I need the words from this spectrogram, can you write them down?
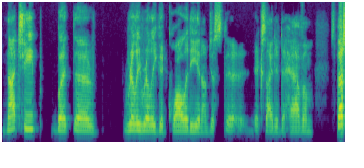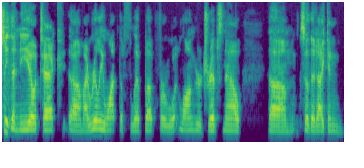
Not cheap, but uh, really, really good quality, and I'm just uh, excited to have them. Especially the Neotec. Um, I really want the flip up for what longer trips now, um, so that I can,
